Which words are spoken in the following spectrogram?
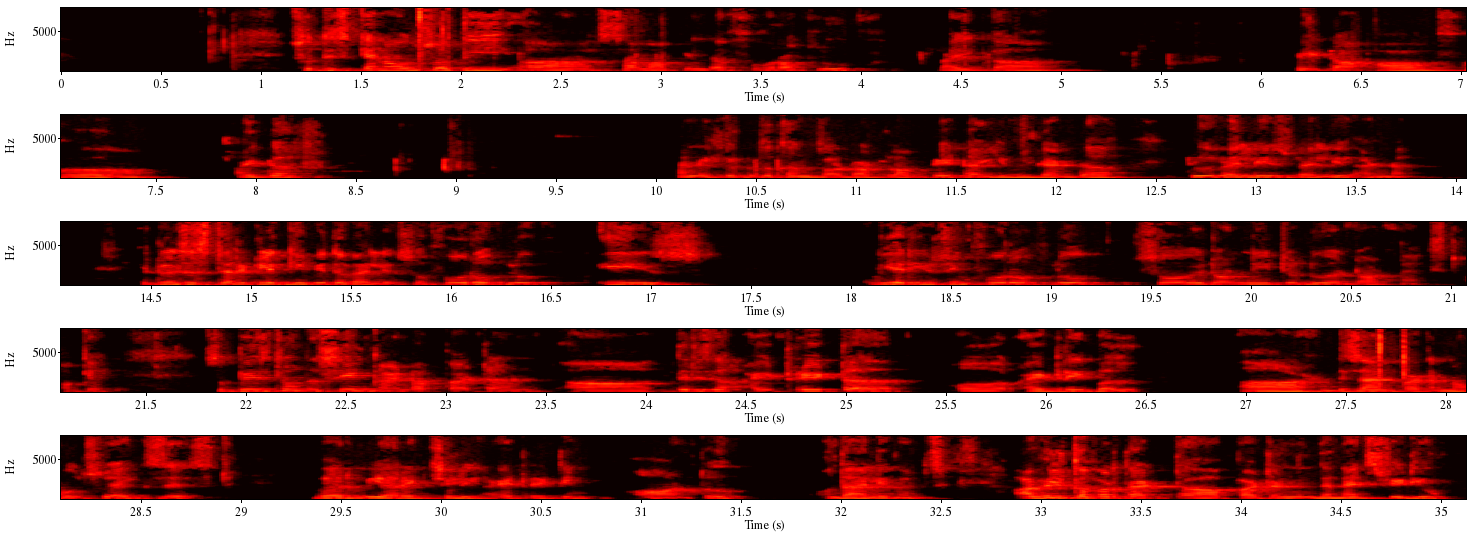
So this can also be uh, sum up in the for of loop like uh, data of uh, iter and if you do the console.log data you will get the two values value and none. It will just directly give you the value. So for of loop is we are using for of loop so we don't need to do a dot next. Okay. So based on the same kind of pattern uh, there is a iterator or iterable uh, design pattern also exist where we are actually iterating onto on the elements. I will cover that uh, pattern in the next video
